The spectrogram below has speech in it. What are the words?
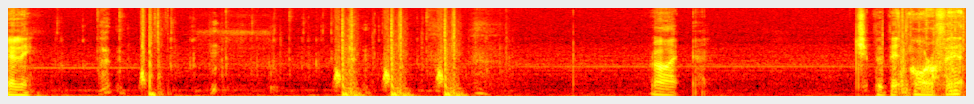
Really? Right. Chip a bit more off it.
